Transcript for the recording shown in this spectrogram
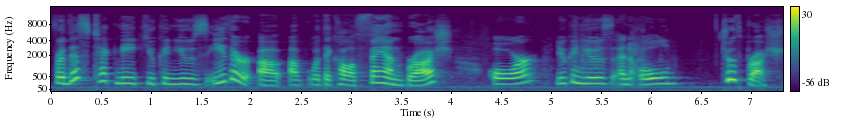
For this technique you can use either a, a, what they call a fan brush or you can use an old toothbrush.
